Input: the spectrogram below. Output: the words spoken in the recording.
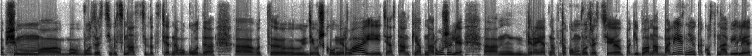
В общем, в возрасте 18 18-21 года а, вот э, девушка умерла, и эти останки обнаружили. А, вероятно, в таком возрасте погибла она от болезни, как установили.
